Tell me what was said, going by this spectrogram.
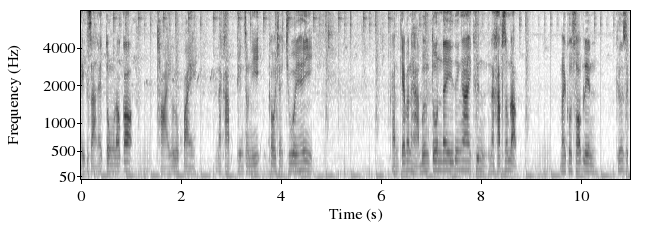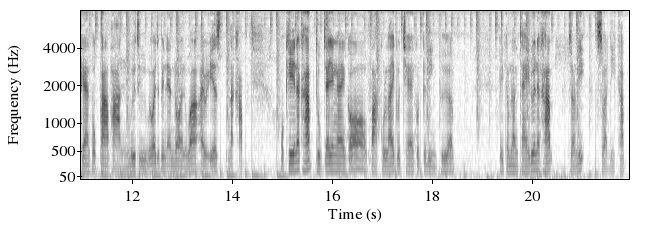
เอกสารให้ตรงแล้วก็ถ่ายลงไปนะครับ เพียงเท่านี้ก็จะช่วยให้การแก้ปัญหาเบื้องต้นได้ได้ง่ายขึ้นนะครับสำหรับ Microsoft Lens เครื่องสแกนพกพาผ่านมือถือไม่ว่าจะเป็น Android หรือว่า iOS นะครับ โอเคนะครับ ถูกใจยังไงก็ฝากกดไลค์ กดแชร์ กดกระดิ่งเพื่อเป็นกำลังใจให้ด้วยนะครับสำหรับวันนี้ สวัสดีครับ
